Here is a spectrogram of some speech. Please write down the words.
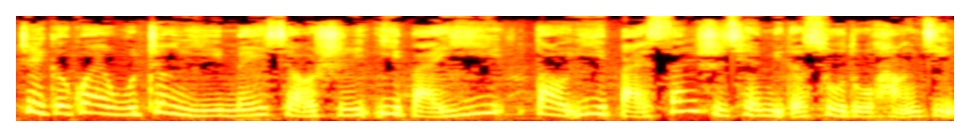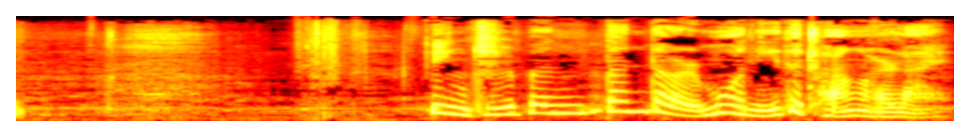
这个怪物正以每小时一百一到一百三十千米的速度航进，并直奔丹德尔·莫尼的船而来。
